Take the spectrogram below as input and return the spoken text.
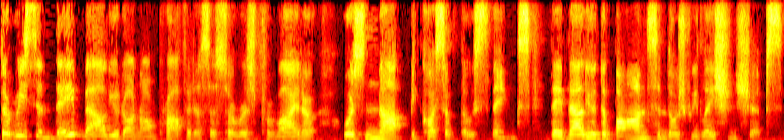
The reason they valued our nonprofit as a service provider was not because of those things. They valued the bonds and those relationships.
